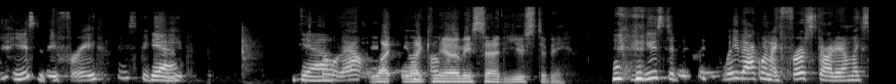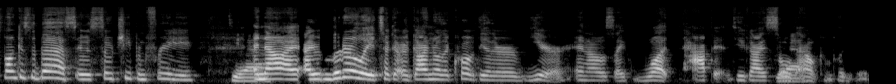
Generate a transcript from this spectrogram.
It used to be free, it used to be yeah. cheap. yeah. Like, like Naomi said, used to be. It used to be free. Way back when I first started. I'm like, Splunk is the best. It was so cheap and free. Yeah. And now I, I literally took I got another quote the other year, and I was like, "What happened? You guys sold Yeah. out completely."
